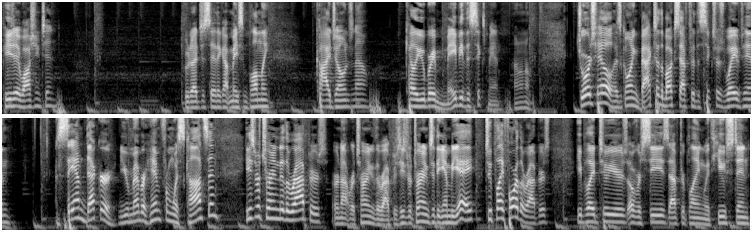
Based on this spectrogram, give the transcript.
PJ Washington. Who did I just say they got? Mason Plumlee, Kai Jones now, Kelly Oubre, maybe the sixth man. I don't know. George Hill is going back to the Bucks after the Sixers waived him. Sam Dekker, you remember him from Wisconsin? He's returning to the Raptors, or not returning to the Raptors, he's returning to the NBA to play for the Raptors. He played two years overseas after playing with Houston,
